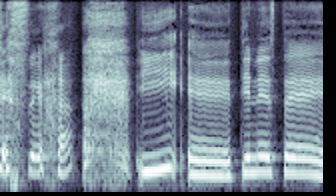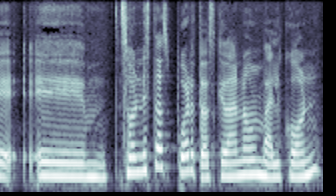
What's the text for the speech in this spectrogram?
de ceja. Y eh, tiene este, eh, son estas puertas que dan a un balcón.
